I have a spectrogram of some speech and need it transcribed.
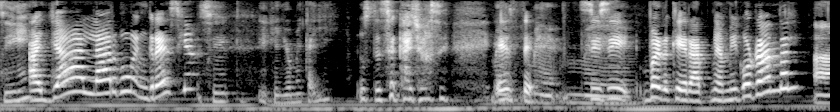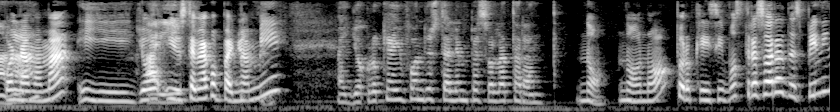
Sí. Allá largo en Grecia. Sí, y que yo me caí. Usted se cayó así. Me- este, me- me- sí, sí, bueno, que era mi amigo Randall con la mamá y yo Ahí. y usted me acompañó a mí. Ay, yo creo que ahí fue donde usted le empezó la taranta. No, no, no, pero que hicimos tres horas de spinning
